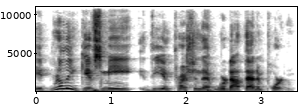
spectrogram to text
it really gives me the impression that we're not that important.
